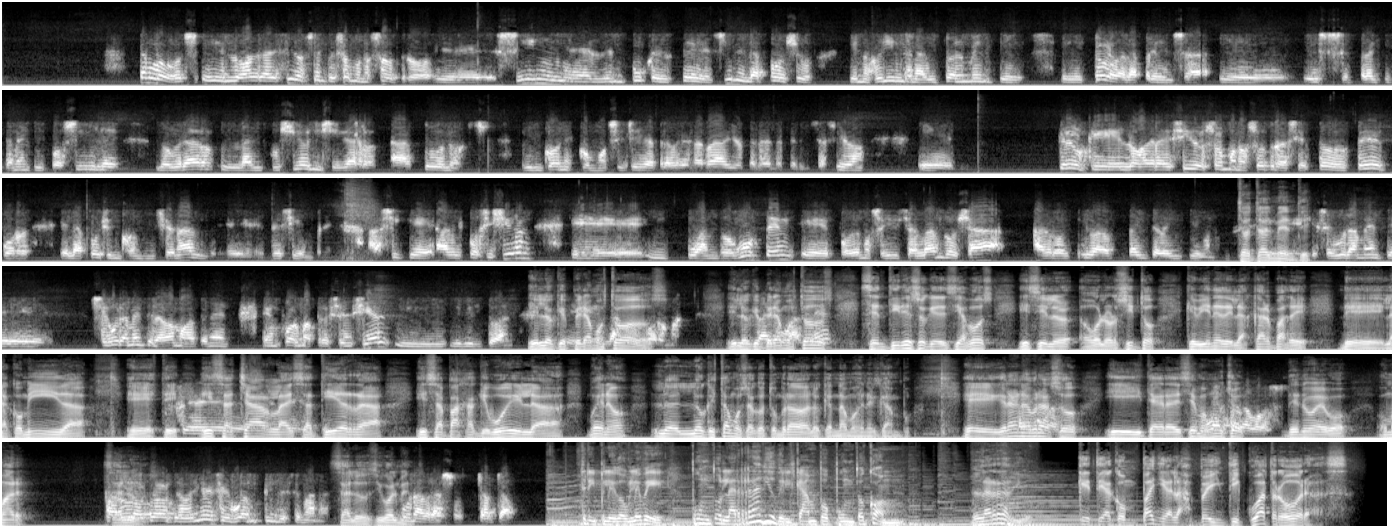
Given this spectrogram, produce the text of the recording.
Carlos, eh, los agradecidos siempre somos nosotros. Eh, sin el empuje de ustedes, sin el apoyo que nos brindan habitualmente eh, toda la prensa, eh, es prácticamente imposible lograr la difusión y llegar a todos los rincones como se llega a través de la radio, a través de la televisación. Eh, creo que los agradecidos somos nosotros hacia todos ustedes por el apoyo incondicional eh, de siempre. Así que a disposición eh, y cuando gusten eh, podemos seguir charlando ya Agroactiva 2021. Totalmente. Eh, que seguramente seguramente la vamos a tener en forma presencial y, y virtual. Es lo que esperamos Eh, todos. formas. Es lo que Tal esperamos cual, todos, ¿eh? sentir eso que decías vos, ese olor- olorcito que viene de las carpas de, de la comida, este, Sí, esa charla, sí. esa tierra, esa paja que vuela, bueno, lo, lo que estamos acostumbrados a los que andamos en el campo. Eh, gran Tal cual. abrazo y te agradecemos mucho de nuevo, Omar. Saludos a Saludos, buen fin de semana. saludos igualmente. Un abrazo. Chao, chao. www.laradiodelcampo.com La radio que te acompaña a las 24 horas.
